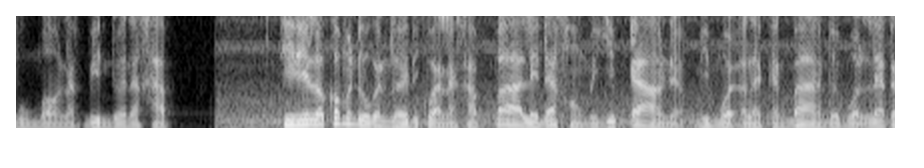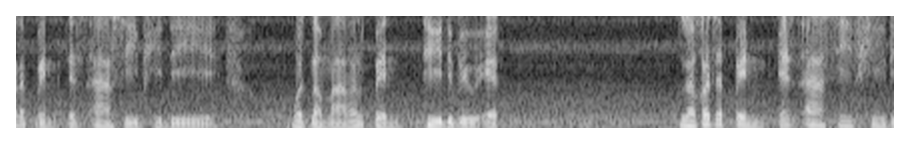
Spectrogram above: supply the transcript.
มุมมองนักบินด้วยนะครับ ทีนี้เราก็มาดูกันเลยดีกว่านะครับ ว่าเรดาร์ของ MiG 29 เนี่ยมีหมวดอะไรกันบ้าง โดยหมวดแรกก็จะเป็น SRCPD หมวดต่อมาก็จะเป็น TWS แล้วก็จะเป็น SRCPD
